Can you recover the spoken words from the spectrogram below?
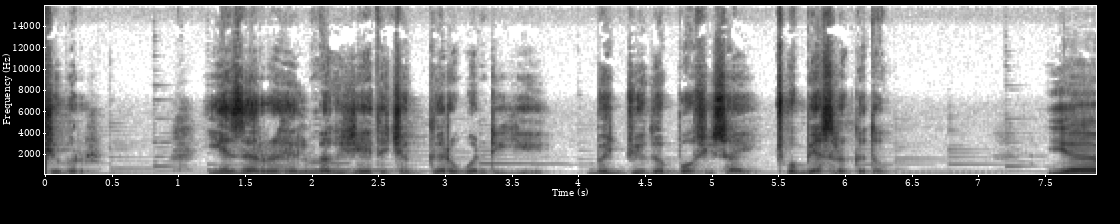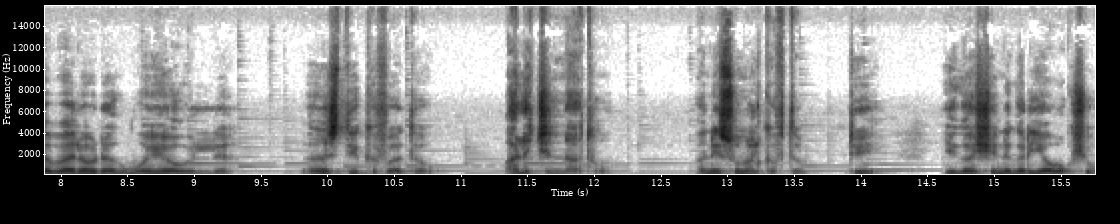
ሺህ ብር። የዘር እህል መግዣ የተቸገረ ወንድዬ በእጁ የገባው ሲሳይ ጮቤ ያስረገጠው። የበለው ደግሞ ይኸውልህ፣ እስቲ ክፈተው አለች እናቱ። እኔ እሱን አልከፍትም። ዴ የጋሼ ነገር እያወቅሽው፣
